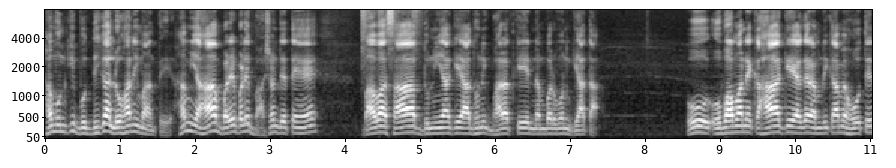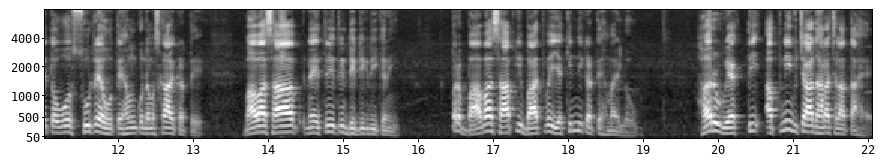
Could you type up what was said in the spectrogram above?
हम उनकी बुद्धि का लोहा नहीं मानते। हम यहाँ बड़े बड़े भाषण देते हैं, बाबा साहब दुनिया के आधुनिक भारत के नंबर वन ज्ञाता। वो ओबामा ने कहा कि अगर अमेरिका में होते तो वो सूर्य होते, हम उनको नमस्कार करते। बाबा साहब ने इतनी इतनी डिग्री करी। पर बाबा साहब की बात पे यकीन नहीं करते हमारे लोग। हर व्यक्ति अपनी विचारधारा चलाता है।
